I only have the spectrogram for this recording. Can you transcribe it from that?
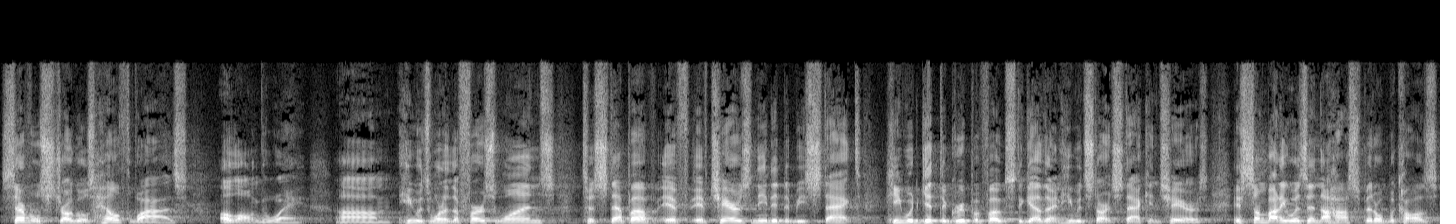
several struggles health wise along the way. Um, he was one of the first ones to step up. If, if chairs needed to be stacked, he would get the group of folks together and he would start stacking chairs. If somebody was in the hospital because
